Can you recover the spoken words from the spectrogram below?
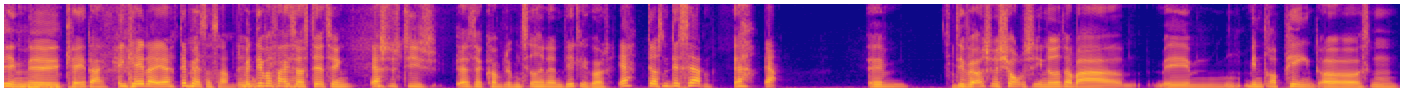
En øh, kagedej. en kage, der ja, det passer sammen. Men det var faktisk ja. også det, jeg tænkte. Jeg synes, de altså, komplementerede hinanden virkelig godt. Ja, det var sådan desserten. Ja. Ja. Øhm, det vil også være sjovt at sige noget, der var øhm, mindre pænt og sådan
